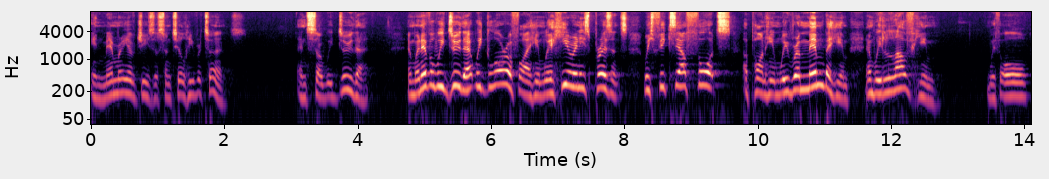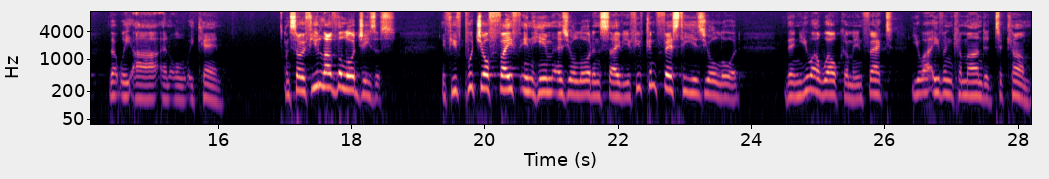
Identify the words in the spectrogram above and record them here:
in memory of Jesus until he returns. And so we do that. And whenever we do that, we glorify him. We're here in his presence. We fix our thoughts upon him. We remember him and we love him with all that we are and all that we can. And so if you love the Lord Jesus, if you've put your faith in Him as your Lord and Savior, if you've confessed He is your Lord, then you are welcome. In fact, you are even commanded to come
